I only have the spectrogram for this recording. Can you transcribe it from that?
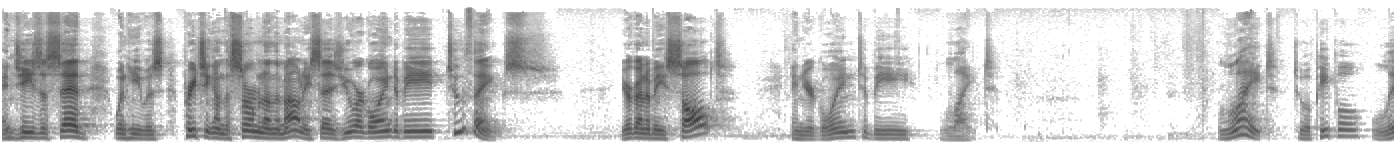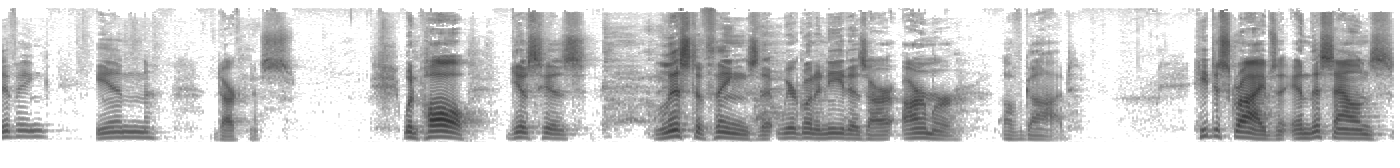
And Jesus said when he was preaching on the Sermon on the Mount, he says, You are going to be two things. You're going to be salt and you're going to be light. Light to a people living in darkness. When Paul gives his list of things that we're going to need as our armor of God. He describes, and this sounds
